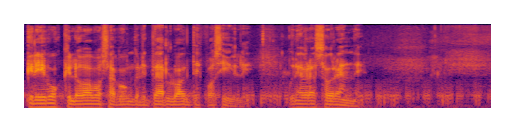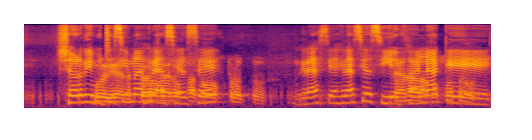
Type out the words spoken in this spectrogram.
creemos que lo vamos a concretar lo antes posible. Un abrazo grande. Jordi, muchísimas gracias. ¿eh? Gracias, gracias y ojalá que,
